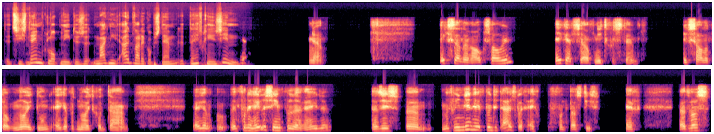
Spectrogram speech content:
het systeem klopt niet. Dus het maakt niet uit waar ik op stem, het heeft geen zin. ik sta er ook zo in. Ik heb zelf niet gestemd. Ik zal het ook nooit doen. Ik heb het nooit gedaan. En voor de hele simpele reden. Dat is, ehm, mijn vriendin heeft me dit uitgelegd. Echt fantastisch. Echt. Dat was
